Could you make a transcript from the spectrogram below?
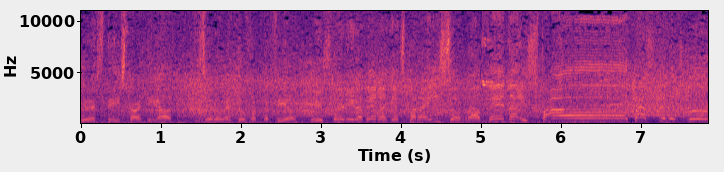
UST starting out 0 and 2 from the field. Here's Thirdy Ravena against Paraiso. Ravena is fouled. Basket is good.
